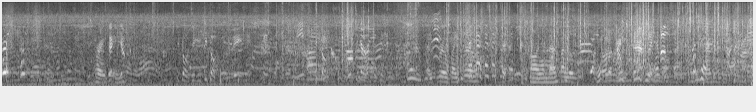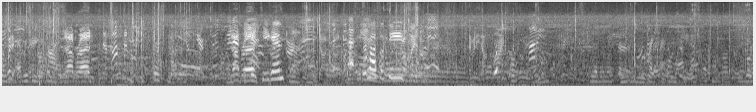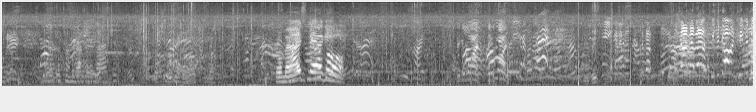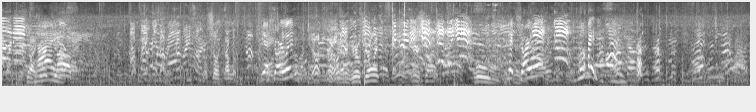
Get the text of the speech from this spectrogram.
Three. Yep. Keep going, Tiggy, keep going. Lead. Keep going. Work together. Right through, right through. Only one more. I told you every, every single time. Good job, Brad. Good job, Brad. Tegan. Good hustle, Teague. Emily, down the line. Right, right. Go, Nice, Maggie. Take it wide. Take it wide. Keep it going, keep it going. Nice. Go, Charlotte. Go, look. Yeah, Charlotte. Good girl, Charlotte. There's Charlotte. Oh, Is that Charlotte? Nice.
